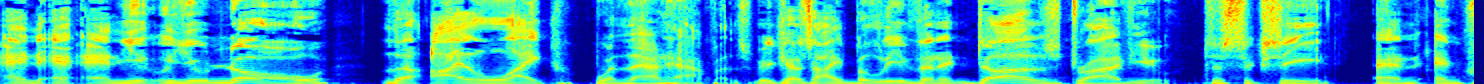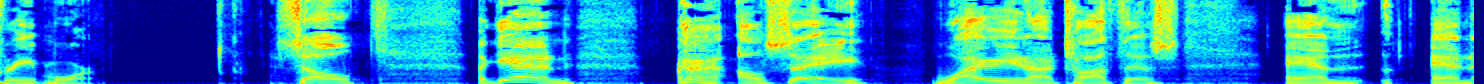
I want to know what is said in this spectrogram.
and and you you know that I like when that happens because I believe that it does drive you to succeed and and create more. So again, I'll say, why are you not taught this? And and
